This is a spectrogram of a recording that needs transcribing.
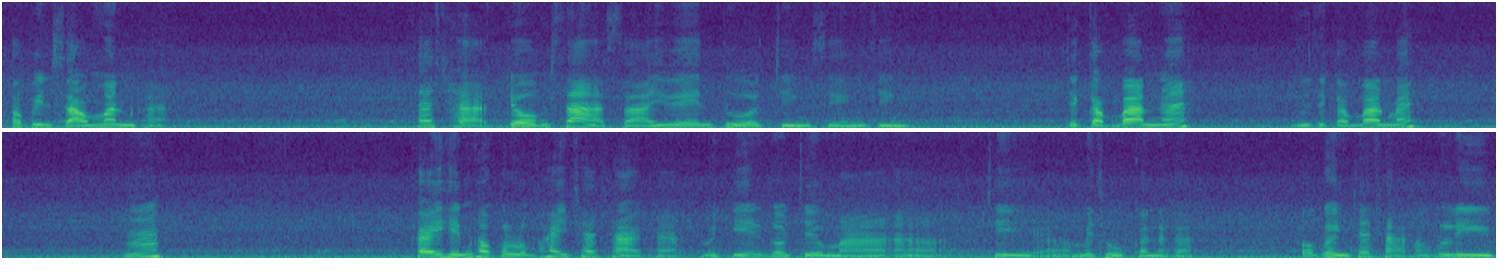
เขาเป็นสาวมั่นค่ะ ถ้าฉะโจมซ่าสายเว้นตัวจริงเสียงจริง จะกลับบ้านนะรือจะกลับบ้านไหมอืมใครเห็นเขาก็หลบให้ชาฉาค่ะ เมื่อกี้เราเจอหมาที่ไม่ถูกกันนะคะเขาก็เห็นชาฉาเขาก็รีบ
